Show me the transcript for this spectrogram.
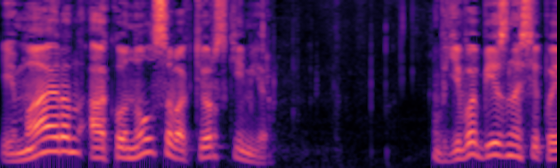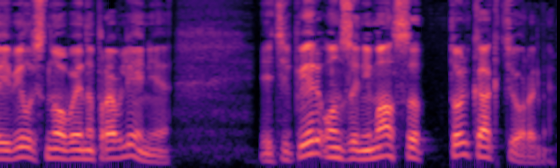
и Майрон окунулся в актерский мир. В его бизнесе появилось новое направление, и теперь он занимался только актерами,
